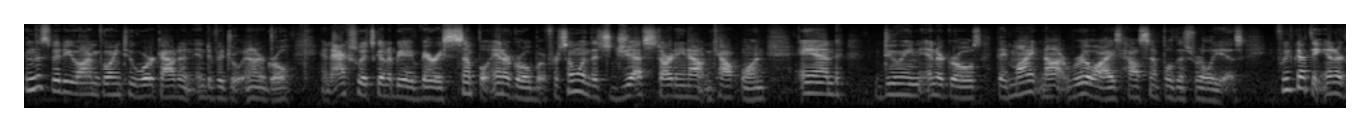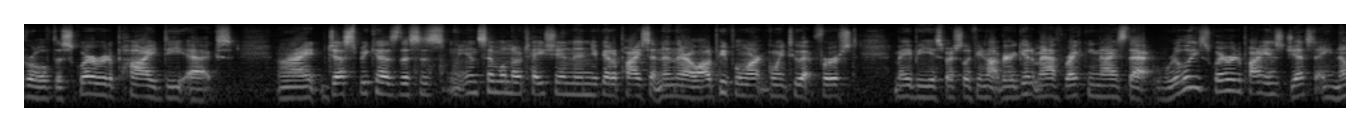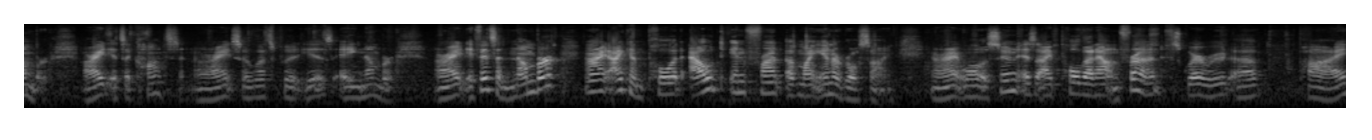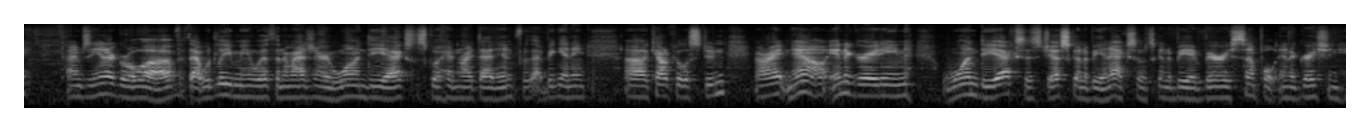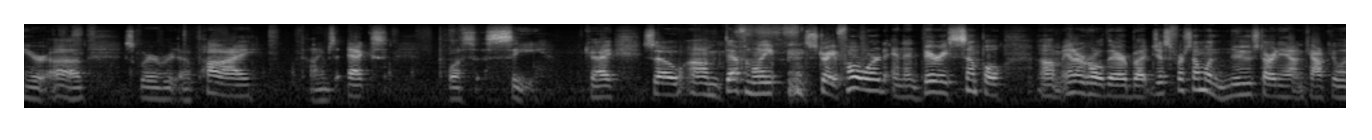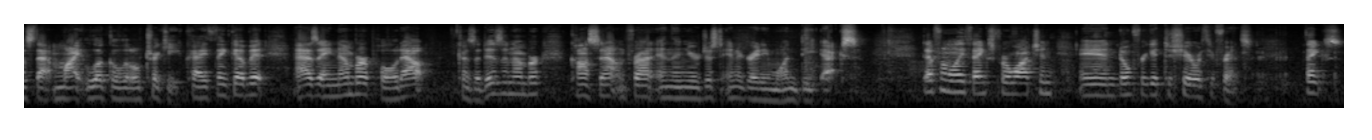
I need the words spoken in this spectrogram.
this video I'm going to work out an indefinite integral and actually it's going to be a very simple integral but for someone that's just starting out in Calc 1 and doing integrals they might not realize how simple this really is. If we've got the integral of the square root of pi dx Alright, just because this is in symbol notation and you've got a pi sitting in there, a lot of people aren't going to at first, maybe especially if you're not very good at math, recognize that really square root of pi is just a number. Alright, it's a constant. Alright, so let's put is a number. Alright, if it's a number, alright, I can pull it out in front of my integral sign. Alright, well as soon as I pull that out in front, square root of pi times the integral of, that would leave me with an imaginary 1 dx. Let's go ahead and write that in for that beginning uh, calculus student. All right, now integrating 1 dx is just going to be an x, so it's going to be a very simple integration here of square root of pi times x plus c. Okay, so um, definitely straightforward and a very simple um, integral there, but just for someone new starting out in calculus, that might look a little tricky. Okay, think of it as a number, pull it out because it is a number, constant out in front, and then you're just integrating 1 dx. Definitely thanks for watching, and don't forget to share with your friends. Thanks.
